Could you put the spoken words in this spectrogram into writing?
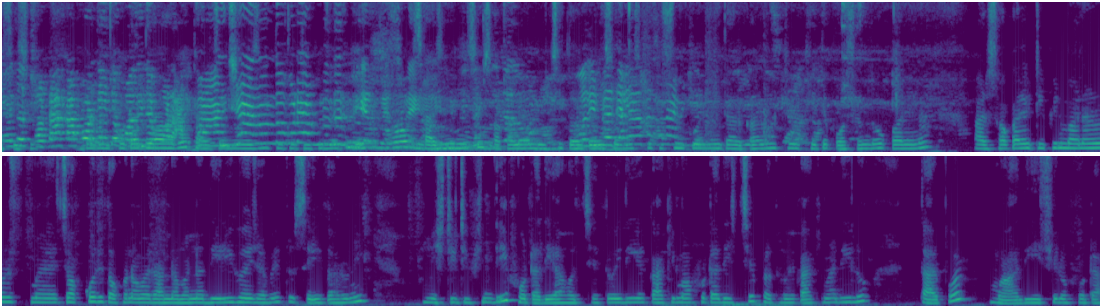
এসেছে। ফোটা দেওয়া হবে তার জন্য দুটো টিফিনে সাজিয়ে নিয়েছি। সকালে লুচি তরকারি সমস্ত কিছুই করিনি তার কারণ কেউ খেতে পছন্দও করে না। আর সকালে টিফিন বানানোর চক্করে তখন আমার রান্নাবান্না দেরি হয়ে যাবে তো সেই কারণেই মিষ্টি টিফিন দিয়ে ফোঁটা দেওয়া হচ্ছে। তো এইদিকে কাকিমা ফোঁটা দিচ্ছে প্রথমে কাকিমা দিল তারপর মা দিয়েছিল ফোঁটা।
